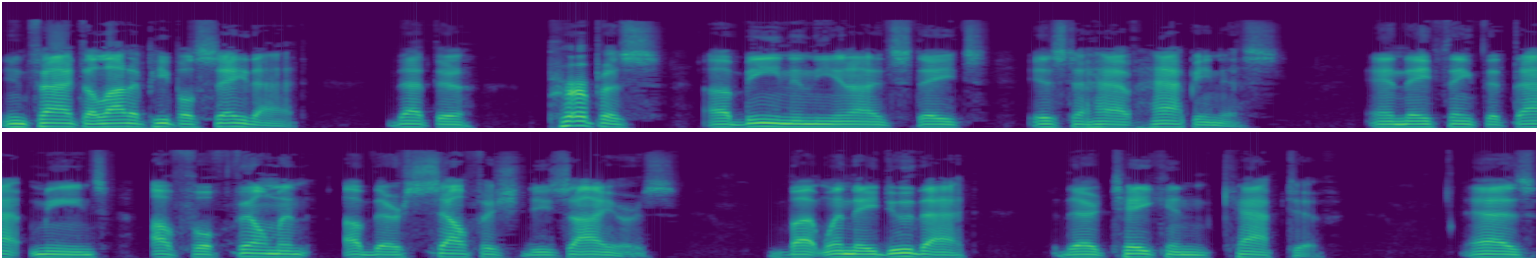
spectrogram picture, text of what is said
In fact, a lot of people say that, that the purpose of being in the United States is to have happiness. And they think that that means a fulfillment of their selfish desires. But when they do that, they're taken captive. As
